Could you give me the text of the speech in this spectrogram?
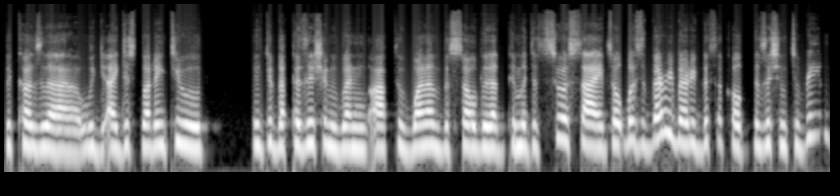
because uh, we I just got into into the position when after one of the soldiers had committed suicide. So it was a very, very difficult position to be in.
